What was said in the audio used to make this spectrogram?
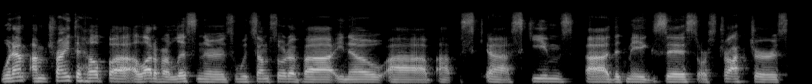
when I'm, I'm trying to help uh, a lot of our listeners with some sort of uh, you know uh, uh, uh schemes uh, that may exist or structures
